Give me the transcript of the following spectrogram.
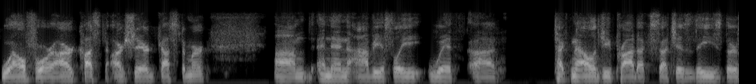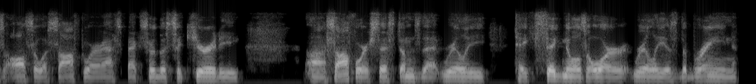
well for our cust- our shared customer? Um, and then obviously with uh, technology products such as these there's also a software aspect. So the security uh, software systems that really take signals or really is the brain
